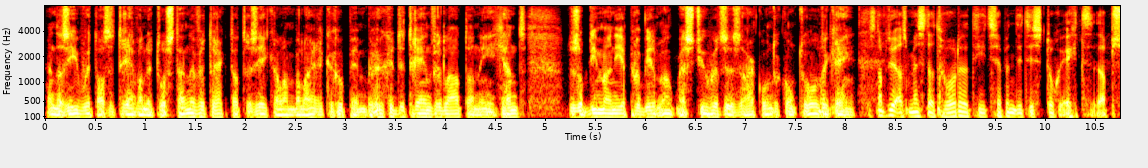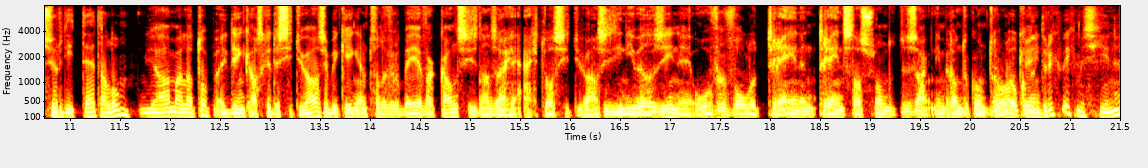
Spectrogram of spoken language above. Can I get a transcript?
En dan zie je als de trein vanuit Oostende vertrekt, dat er zeker al een belangrijke groep in Brugge de trein verlaat, dan in Gent. Dus op die manier probeert men ook met stewards de zaak onder controle te krijgen. Snapt u, als mensen dat horen, dat die iets hebben, dit is toch echt absurditeit alom? Ja, maar let op. Ik denk als je de situatie bekeken hebt van de voorbije vakanties, dan zag je echt wel situaties die je niet wil zien. Hè. Overvolle treinen, treinstations, de zaak niet meer onder controle Ook op de terugweg misschien, hè?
